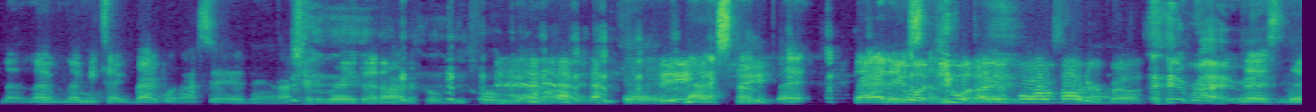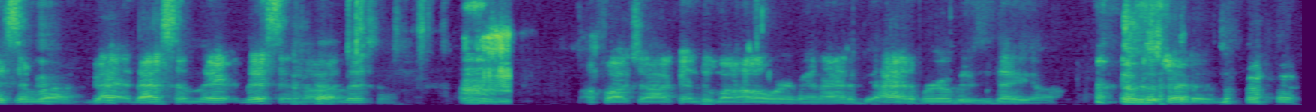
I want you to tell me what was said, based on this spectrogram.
let, let, let me take back what I said. Then I should have read that article before we got on it because See? that's See? that, that is You a, you an hilarious, uninformed voter, bro. right, right. Listen, listen, bro. That that's hilarious. Listen, dog. Listen. My fault, y'all. I couldn't do my homework, man. I had a I had a real busy day, y'all. Straight up.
